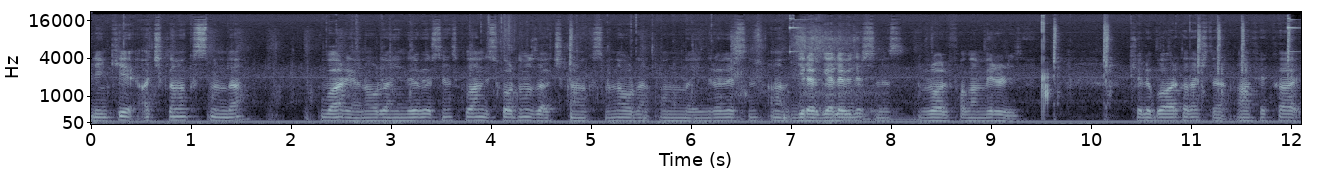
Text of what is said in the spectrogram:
linki açıklama kısmında var yani oradan indirebilirsiniz. Klan Discord'umuz da açıklama kısmında oradan onu da indirebilirsiniz. Ama gire gelebilirsiniz. Rol falan veririz. Şöyle bu arkadaş da AFK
